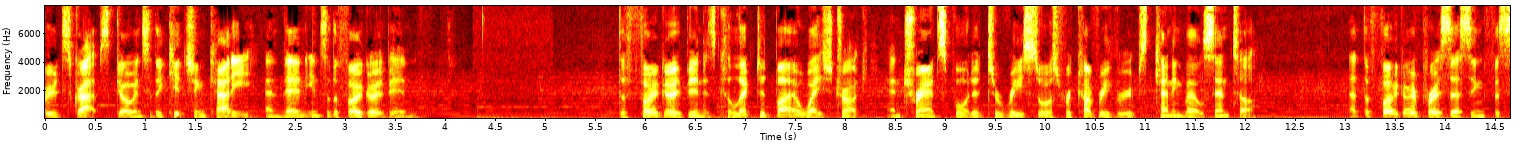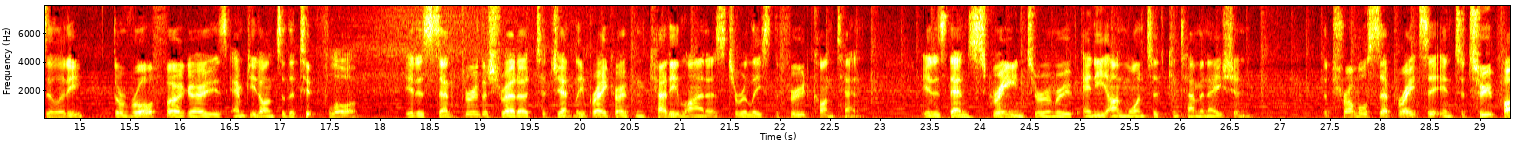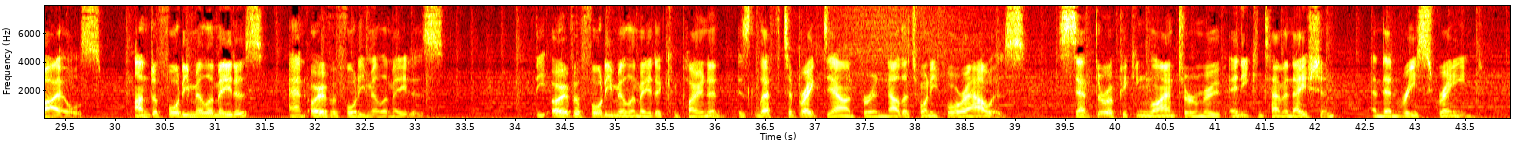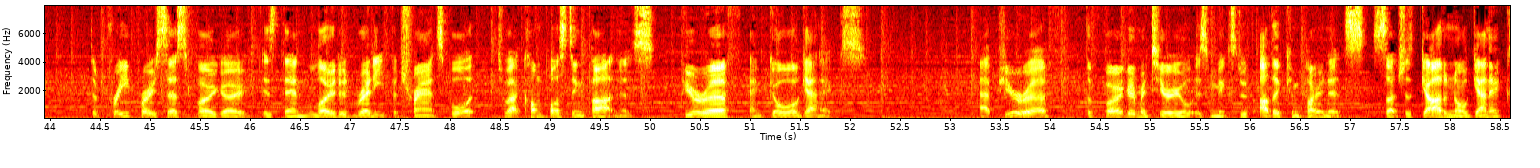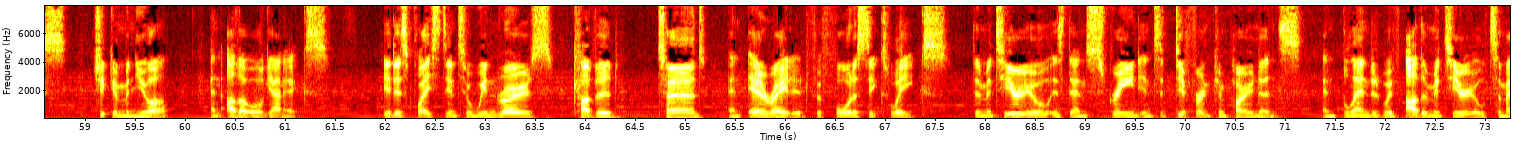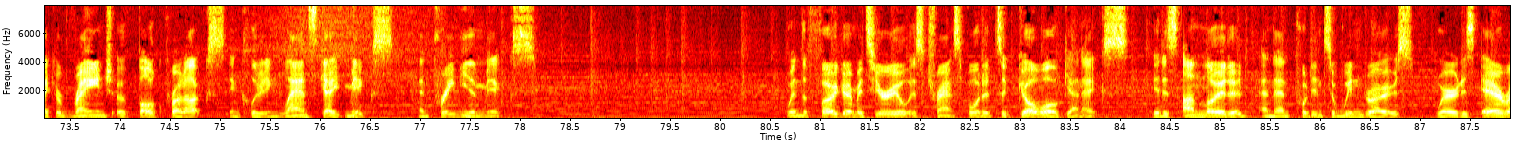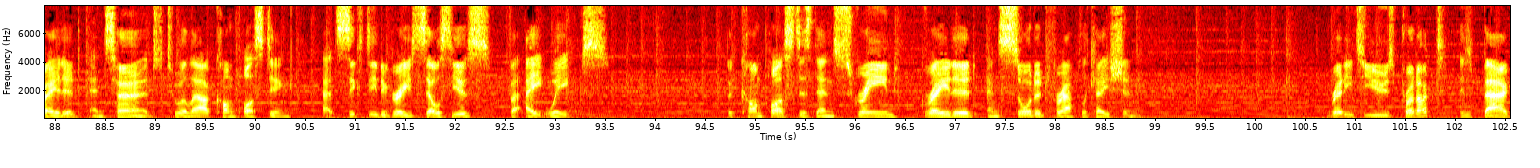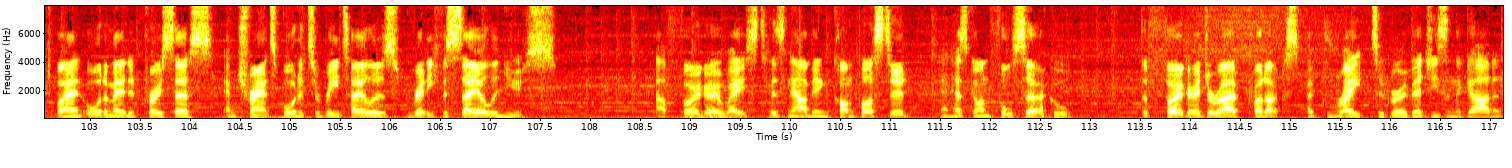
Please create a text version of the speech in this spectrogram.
Food scraps go into the kitchen caddy and then into the FOGO bin. The FOGO bin is collected by a waste truck and transported to Resource Recovery Group's Canning Vale Centre. At the FOGO processing facility, the raw FOGO is emptied onto the tip floor. It is sent through the shredder to gently break open caddy liners to release the food content. It is then screened to remove any unwanted contamination. The trommel separates it into two piles, under 40mm and over 40mm. The over 40mm component is left to break down for another 24 hours, sent through a picking line to remove any contamination, and then re-screened. The pre-processed FOGO is then loaded ready for transport to our composting partners, Pure Earth and Go Organics. At Pure Earth, the FOGO material is mixed with other components such as garden organics, chicken manure, and other organics. It is placed into windrows, covered, turned, and aerated for 4 to 6 weeks. The material is then screened into different components and blended with other material to make a range of bulk products including landscape mix and premium mix. When the FOGO material is transported to Go Organics, it is unloaded and then put into windrows where it is aerated and turned to allow composting at 60 degrees Celsius for 8 weeks. The compost is then screened, graded, and sorted for application. Ready to use product is bagged by an automated process and transported to retailers ready for sale and use. Our FOGO waste has now been composted and has gone full circle. The FOGO derived products are great to grow veggies in the garden.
